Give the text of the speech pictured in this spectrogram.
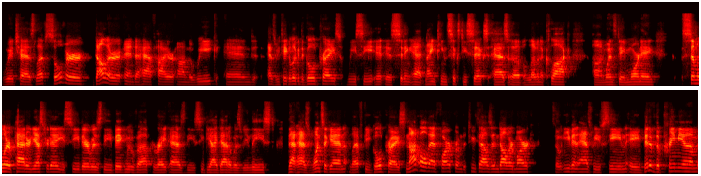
which has left silver dollar and a half higher on the week. And as we take a look at the gold price, we see it is sitting at 1966 as of 11 o'clock on Wednesday morning. Similar pattern yesterday. You see there was the big move up right as the CPI data was released that has once again left the gold price not all that far from the $2,000 mark. So, even as we've seen a bit of the premium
